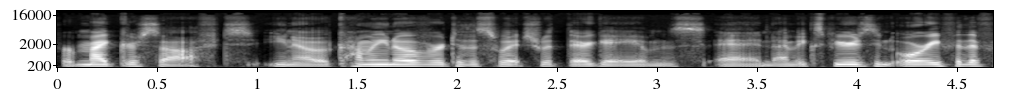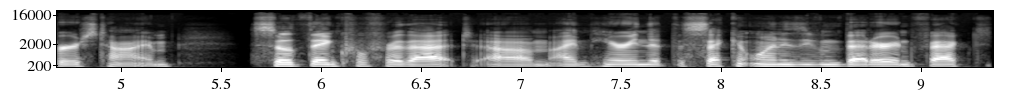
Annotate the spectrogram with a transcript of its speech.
for Microsoft, you know, coming over to the Switch with their games, and I'm experiencing Ori for the first time. So thankful for that. Um, I'm hearing that the second one is even better. In fact,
